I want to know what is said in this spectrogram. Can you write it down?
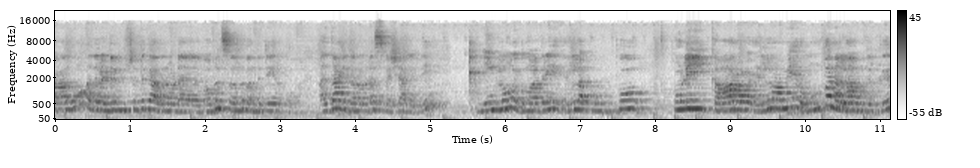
பிறகும் அது ரெண்டு நிமிஷத்துக்கு அதனோட பபுள்ஸ் வந்து வந்துட்டே இருக்கும். அதுதான் இதனோட ஸ்பெஷாலிட்டி நீங்களும் இது மாதிரி எல்லா உப்பு புளி காரம் எல்லாமே ரொம்ப நல்லா வந்திருக்கு.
